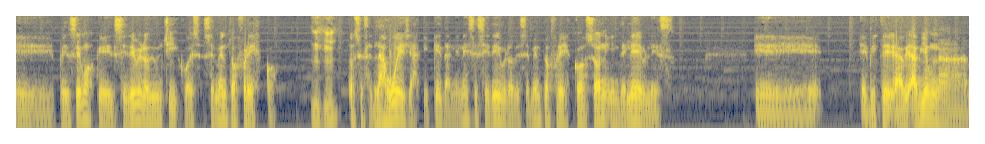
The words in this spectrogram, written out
eh, pensemos que el cerebro de un chico es cemento fresco. Entonces, las huellas que quedan en ese cerebro de cemento fresco son indelebles. Eh, eh, ¿viste? Había, una,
